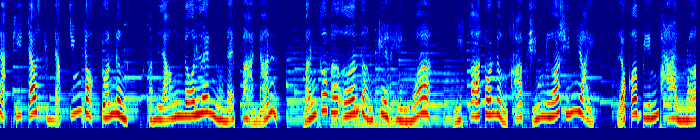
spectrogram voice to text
ณะที่เจ้าสุนัขจิ้งจอกตัวหนึ่งกำลังเดินเล่นอยู่ในป่านั้น มันก็เผอิญสังเกตเห็นว่า มีกาตัวหนึ่งคาบชิ้นเนื้อชิ้นใหญ่ แล้วก็บินผ่านมา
